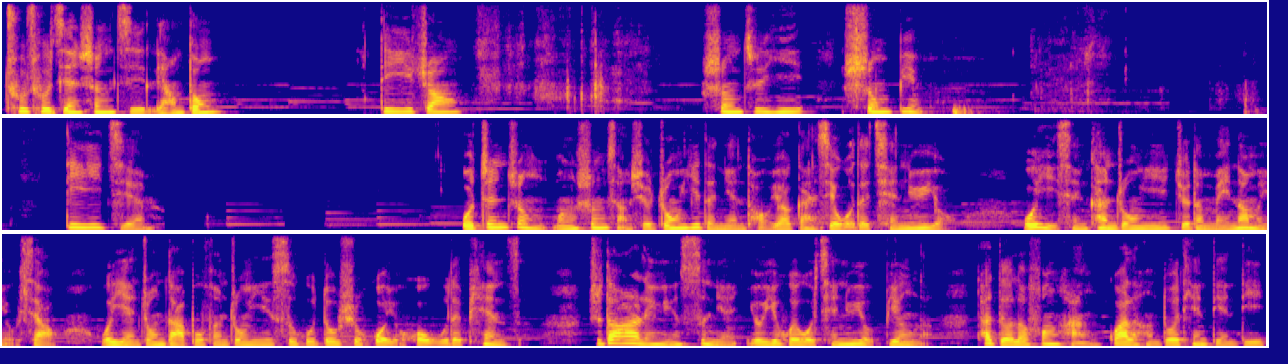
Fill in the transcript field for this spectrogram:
处处见生机，梁冬。第一章：生之一，生病。第一节，我真正萌生想学中医的念头，要感谢我的前女友。我以前看中医觉得没那么有效，我眼中大部分中医似乎都是或有或无的骗子。直到二零零四年，有一回我前女友病了，她得了风寒，挂了很多天点滴，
